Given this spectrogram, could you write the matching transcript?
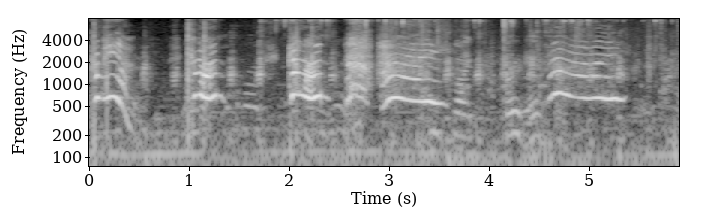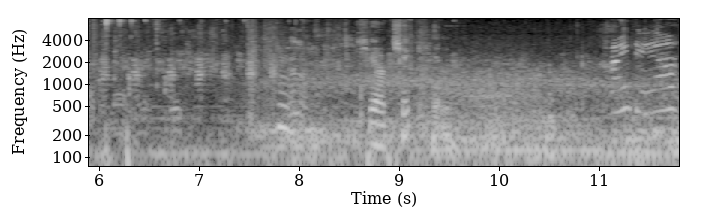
Come here. Come on. Come on. Hi. Hi. She a chicken. Hi, dear.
